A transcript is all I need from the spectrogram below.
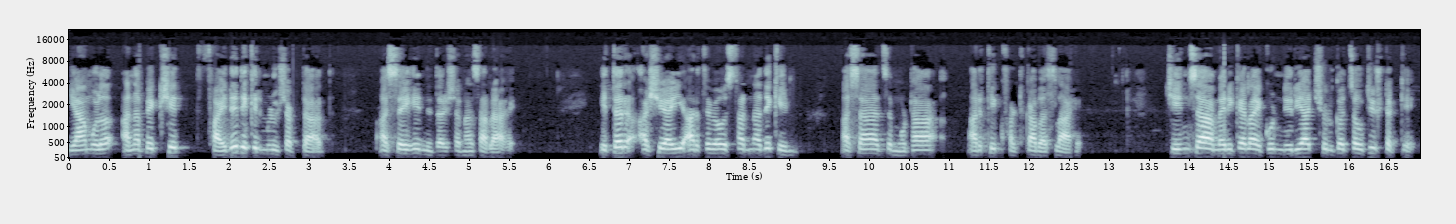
यामुळं अनपेक्षित फायदे देखील मिळू शकतात असेही निदर्शनास आलं आहे. इतर आशियाई अर्थव्यवस्थांना देखील असाच मोठा आर्थिक फटका बसला आहे. चीनचा अमेरिकेला एकूण निर्यात शुल्क चौतीस टक्के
